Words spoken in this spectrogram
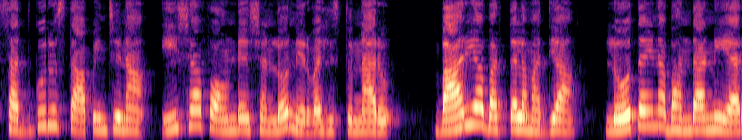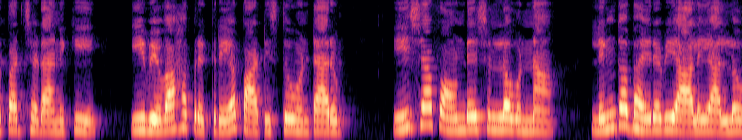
సద్గురు స్థాపించిన ఈషా ఫౌండేషన్లో నిర్వహిస్తున్నారు. భార్యాభర్తల మధ్య లోతైన బంధాన్ని ఏర్పరచడానికి ఈ వివాహ ప్రక్రియ పాటిస్తూ ఉంటారు. ఈషా ఫౌండేషన్లో ఉన్న లింగ భైరవి ఆలయాల్లో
